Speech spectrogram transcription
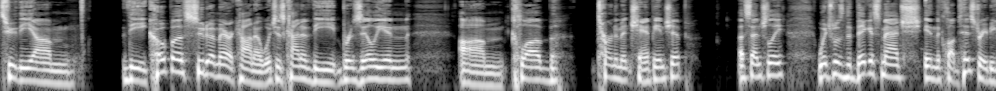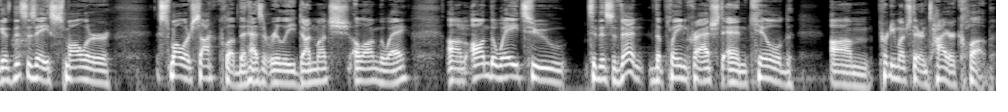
to the um the Copa Sudamericana, which is kind of the Brazilian um club tournament championship essentially, which was the biggest match in the club's history because this is a smaller smaller soccer club that hasn't really done much along the way. Um on the way to to this event, the plane crashed and killed um pretty much their entire club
